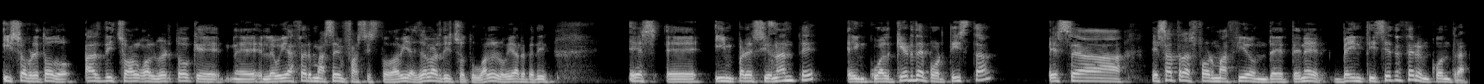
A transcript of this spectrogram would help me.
Y sobre todo, has dicho algo, Alberto, que eh, le voy a hacer más énfasis todavía. Ya lo has dicho tú, ¿vale? Lo voy a repetir. Es eh, impresionante en cualquier deportista esa, esa transformación de tener 27-0 en contra,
